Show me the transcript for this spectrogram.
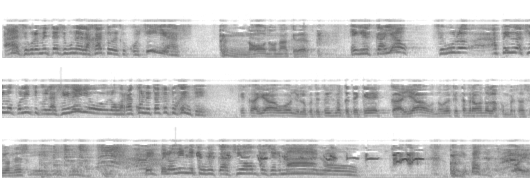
Ah, seguramente hace una de las jatos de tus costillas. no, no, nada que ver. En el Callao, seguro has pedido asilo político. ¿En la Siberia o los barracones está toda tu gente? ¿Qué callado, oye? Lo que te estoy diciendo es que te quedes callado. ¿No ves que están grabando las conversaciones? Pero, pero dime tu ubicación, pues hermano. ¿Qué pasa? Oye,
